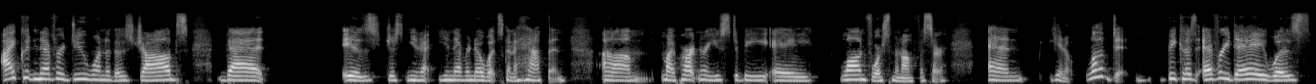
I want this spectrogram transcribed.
I could never do one of those jobs that is just you know you never know what's going to happen. Um, my partner used to be a law enforcement officer and you know loved it because every day was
